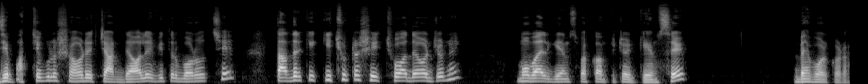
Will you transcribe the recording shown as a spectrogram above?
যে বাচ্চাগুলো শহরের চার দেওয়ালের ভিতর বড় হচ্ছে, তাদেরকে কিছুটা সেই ছোঁয়া দেওয়ার জন্যই মোবাইল গেমস বা কম্পিউটার গেমসে ব্যবহার করা।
